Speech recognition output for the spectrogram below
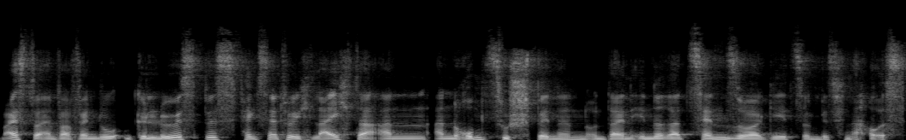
weißt du einfach, wenn du gelöst bist, fängst du natürlich leichter an, an rumzuspinnen und dein innerer Zensor geht so ein bisschen aus.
